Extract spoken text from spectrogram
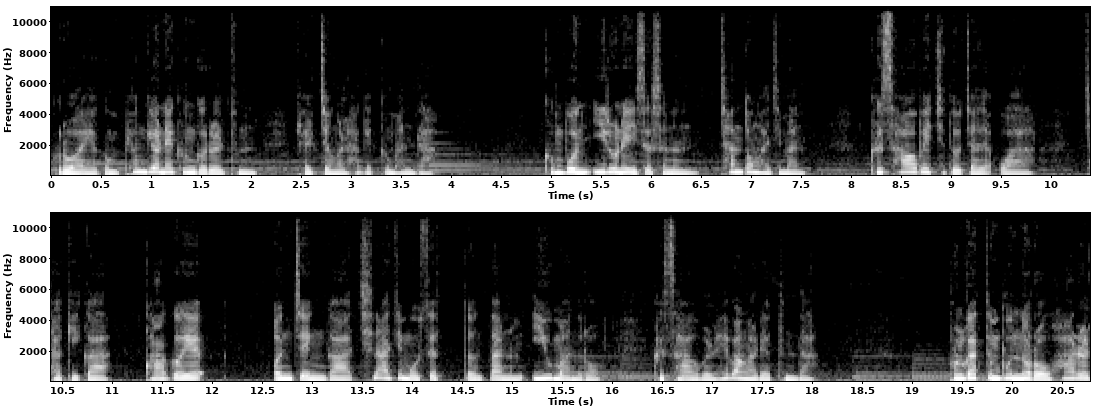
그로 하여금 편견의 근거를 둔 결정을 하게끔 한다. 근본 이론에 있어서는 찬동하지만 그 사업의 지도자와 자기가 과거에 언젠가 친하지 못했다는 이유만으로 그 사업을 해방하려 든다. 불같은 분노로 화를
